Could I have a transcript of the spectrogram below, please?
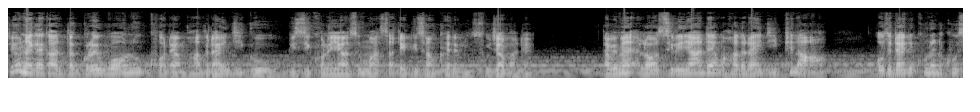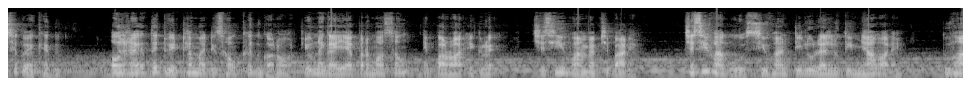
တရုတ်နိုင်ငံက The Great Wall လို့ခေါ်တဲ့မဟာတိုင်းကြီးကို BC 900စုမှာစတင်တည်ဆောက်ခဲ့တယ်လို့ဆိုကြပါတယ်။ဒါပေမဲ့အလောစီရီယာတဲ့မဟာတိုင်းကြီးဖြစ်လာအောင်အုတ်တိုင်းတစ်ခုနဲ့တစ်ခုဆက်သွယ်ခဲ့သူအုတ်တိုင်းအသစ်တွေထပ်မံတည်ဆောက်ခဲ့သူကတော့တရုတ်နိုင်ငံရဲ့ပထမဆုံး Emperor Egret ချစ်စီဟွမ်ပဲဖြစ်ပါတယ်။ချစ်စီဟွမ်ကိုစီဟွမ်တီလို့လည်းလူသိများပါတယ်။သူဟာ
